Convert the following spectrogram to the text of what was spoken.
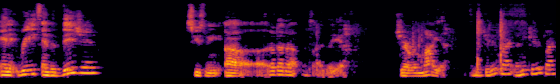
And it reads, in the vision, excuse me, uh, da, da, da, Isaiah, Jeremiah. Let me get it right. Let me get it right.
